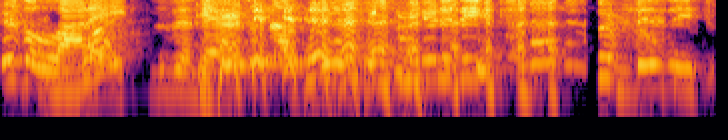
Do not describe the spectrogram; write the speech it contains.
There's a lot what? of Asians in there. It's not a community. They're busy.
